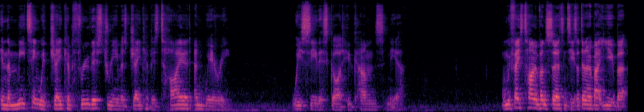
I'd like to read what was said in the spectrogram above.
in the meeting with Jacob through this dream, as Jacob is tired and weary, we see this God who comes near when we face time of uncertainties, I don't know about you, but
